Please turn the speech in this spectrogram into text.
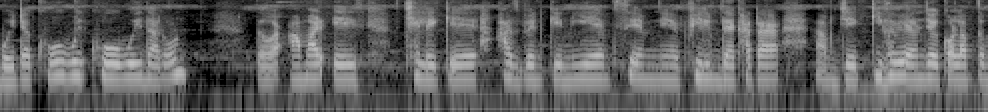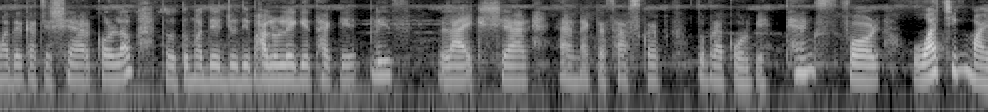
বইটা খুবই খুবই দারুণ। তো আমার এই ছেলেকে হাজব্যান্ডকে নিয়ে সেম ফিল্ম দেখাটা যে কীভাবে এনজয় করলাম, তোমাদের কাছে শেয়ার করলাম। তো তোমাদের যদি ভালো লেগে থাকে প্লিজ লাইক শেয়ার অ্যান্ড একটা সাবস্ক্রাইব তোমরা করবে। Thanks for watching my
